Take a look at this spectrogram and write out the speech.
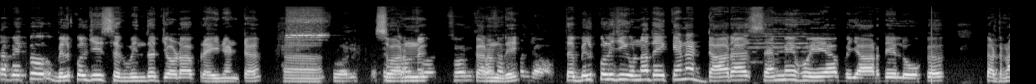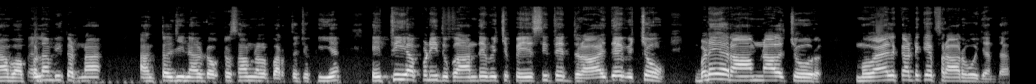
ਤਾਂ ਵੇਖੋ ਬਿਲਕੁਲ ਜੀ ਸੁਖਵਿੰਦਰ ਜੋੜਾ ਪ੍ਰੈਜ਼ੀਡੈਂਟ ਸਵਰਨ ਕਰਨ ਦੇ। ਤਾਂ ਬਿਲਕੁਲ ਜੀ ਉਹਨਾਂ ਦਾ ਇਹ ਕਹਿਣਾ ਡਰ ਸਹਿਮੇ ਹੋਏ ਆ ਬਾਜ਼ਾਰ ਦੇ ਲੋਕ ਘਟਨਾ ਵਾ ਪਹਿਲਾਂ ਵੀ ਘਟਨਾ ਅੰਕਲ ਜੀ ਨਾਲ ਡਾਕਟਰ ਸਾਹਿਬ ਨਾਲ ਵਰਤ ਚੁੱਕੀ ਹੈ। ਇੱਥੇ ਹੀ ਆਪਣੀ ਦੁਕਾਨ ਦੇ ਵਿੱਚ ਪਏ ਸੀ ਤੇ ਦਰਾਜ ਦੇ ਵਿੱਚੋਂ ਬੜੇ ਆਰਾਮ ਨਾਲ ਚੋਰ ਮੋਬਾਈਲ ਕੱਢ ਕੇ ਫਰਾਰ ਹੋ ਜਾਂਦਾ।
